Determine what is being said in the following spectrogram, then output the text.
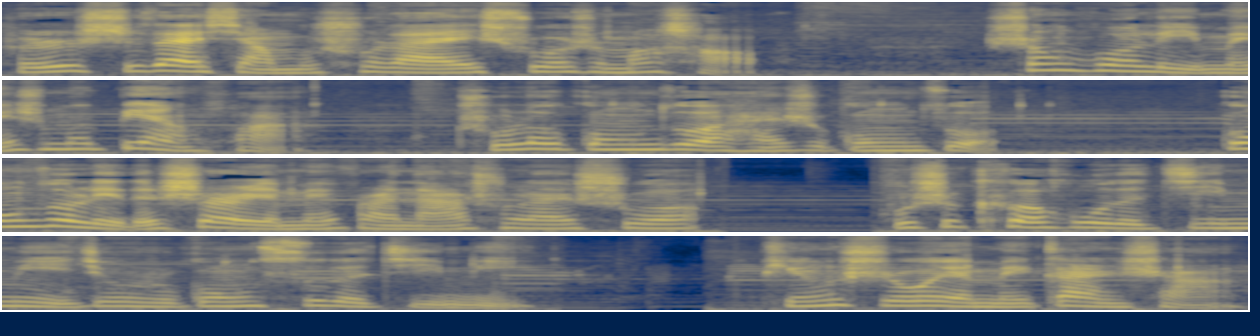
可是实在想不出来说什么好。生活里没什么变化，除了工作还是工作，工作里的事儿也没法拿出来说，不是客户的机密就是公司的机密。平时我也没干啥，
